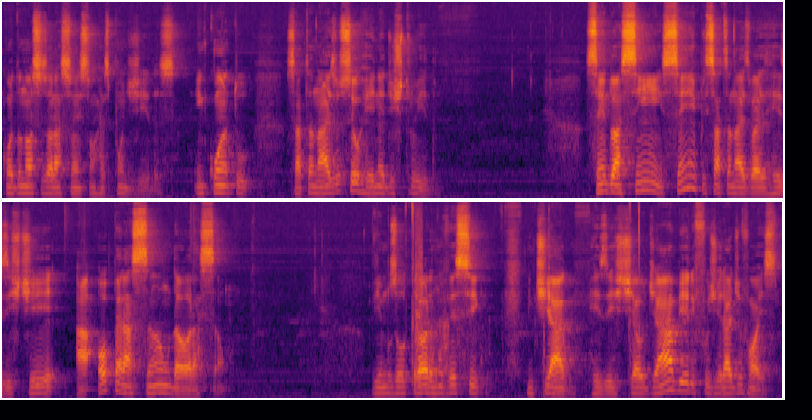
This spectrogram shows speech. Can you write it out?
quando nossas orações são respondidas, enquanto Satanás o seu reino é destruído. Sendo assim, sempre Satanás vai resistir à operação da oração. Vimos outrora no versículo em Tiago: resistir ao diabo e ele fugirá de vós.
